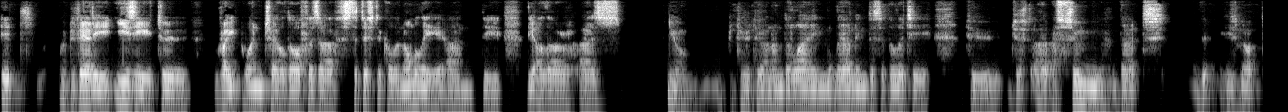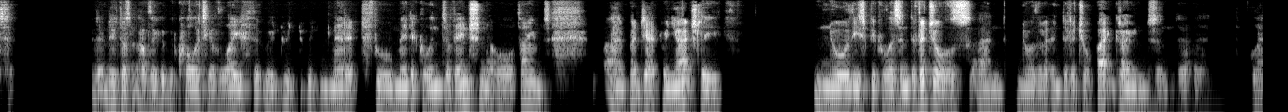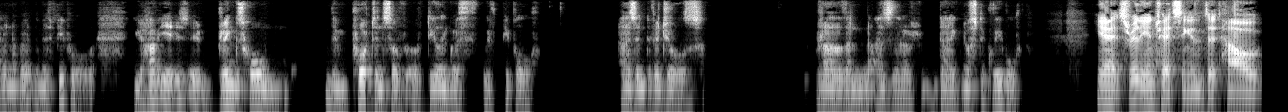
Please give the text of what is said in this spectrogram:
It would be very easy to write one child off as a statistical anomaly and the the other as you know due to an underlying learning disability to just uh, assume that he's not he doesn't have the, the quality of life that would, would, would, merit full medical intervention at all times. Uh, but yet, when you actually know these people as individuals and know their individual backgrounds and uh, learn about them as people, you have it, it brings home the importance of, of dealing with, with people as individuals rather than as their diagnostic label. Yeah, it's really interesting, isn't it? How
